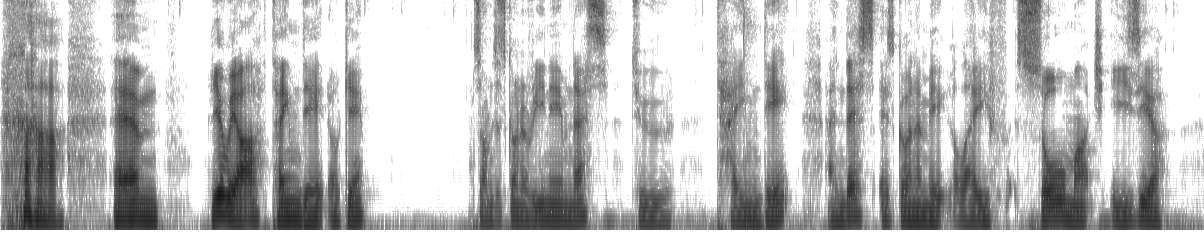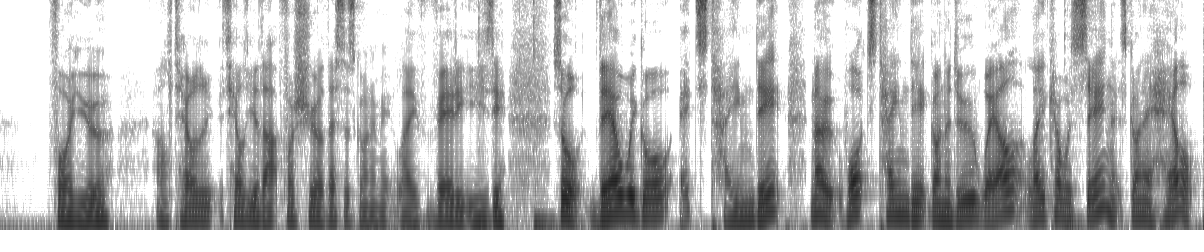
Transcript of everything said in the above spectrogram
um, here we are, time date, okay. So I'm just going to rename this to time date. And this is going to make life so much easier for you I'll tell tell you that for sure. This is going to make life very easy. So there we go. It's time date. Now, what's time date going to do? Well, like I was saying, it's going to help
